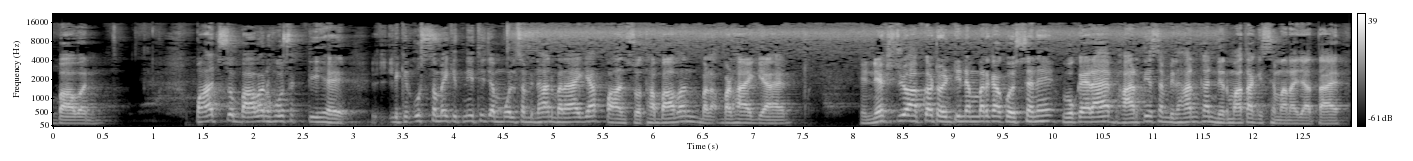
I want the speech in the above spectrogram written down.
बावन। पाँच सौ बावन हो सकती है, लेकिन उस समय कितनी थी जब मूल संविधान बनाया गया? पाँच सौ था। बावन बढ़ाया गया है। नेक्स्ट जो आपका ट्वेंटी नंबर का क्वेश्चन है, वो कह रहा है, भारतीय संविधान का निर्माता किसे माना जाता है?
